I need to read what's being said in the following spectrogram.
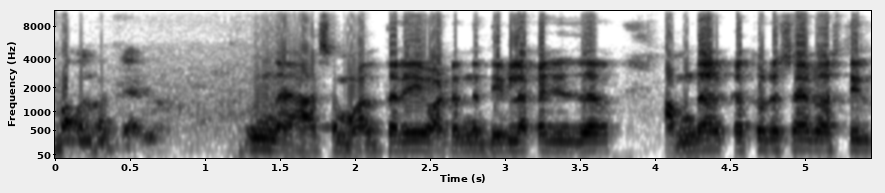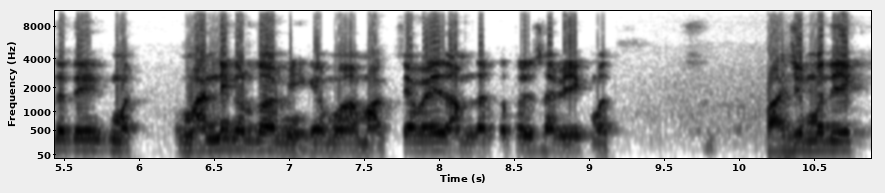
वामन म्हात्रे यांना. नाही असं मला तरी वाटत नाही. दीड लाखाचे जर आमदार कथोरे साहेब असतील तर ते मान्य करतो आम्ही. किंवा मागच्या वेळेस आमदार कथोरे साहेब एक मत भाजपमध्ये एक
